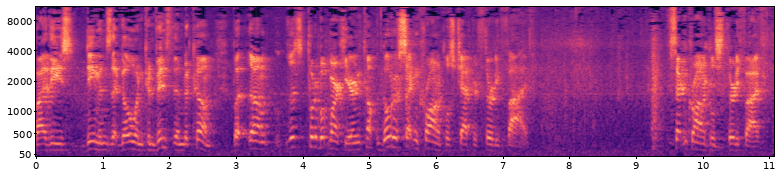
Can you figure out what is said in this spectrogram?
by these demons that go and convince them to come. But um, let's put a bookmark here and come, go to Second Chronicles chapter 35. Second Chronicles 35.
